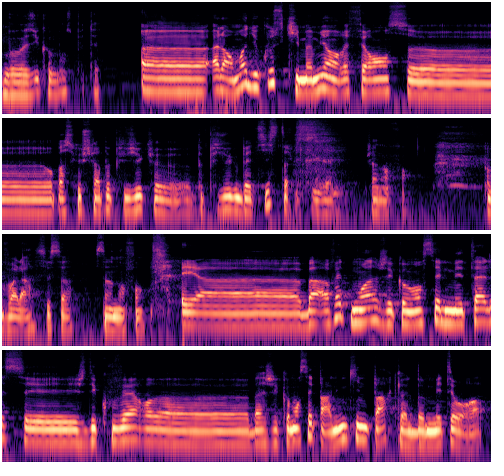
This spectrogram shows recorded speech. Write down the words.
Bon, vas-y, commence peut-être. Euh, alors moi du coup ce qui m'a mis en référence euh, parce que je suis un peu plus vieux que un peu plus vieux que Baptiste Je suis plus jeune, j'ai un enfant. Voilà c'est ça c'est un enfant. Et euh, bah en fait moi j'ai commencé le métal j'ai découvert euh, bah, j'ai commencé par Linkin Park l'album Meteora.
